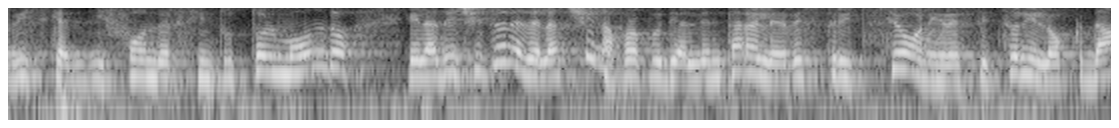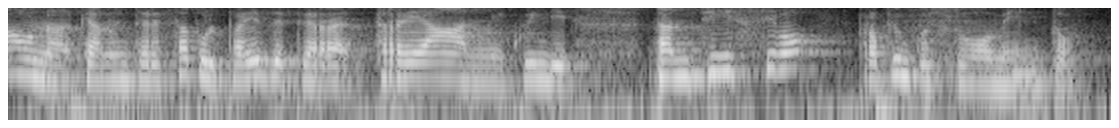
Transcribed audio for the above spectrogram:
rischia di diffondersi in tutto il mondo, e la decisione della Cina proprio di allentare le restrizioni, restrizioni lockdown che hanno interessato il paese per tre anni, quindi tantissimo, proprio in questo momento.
